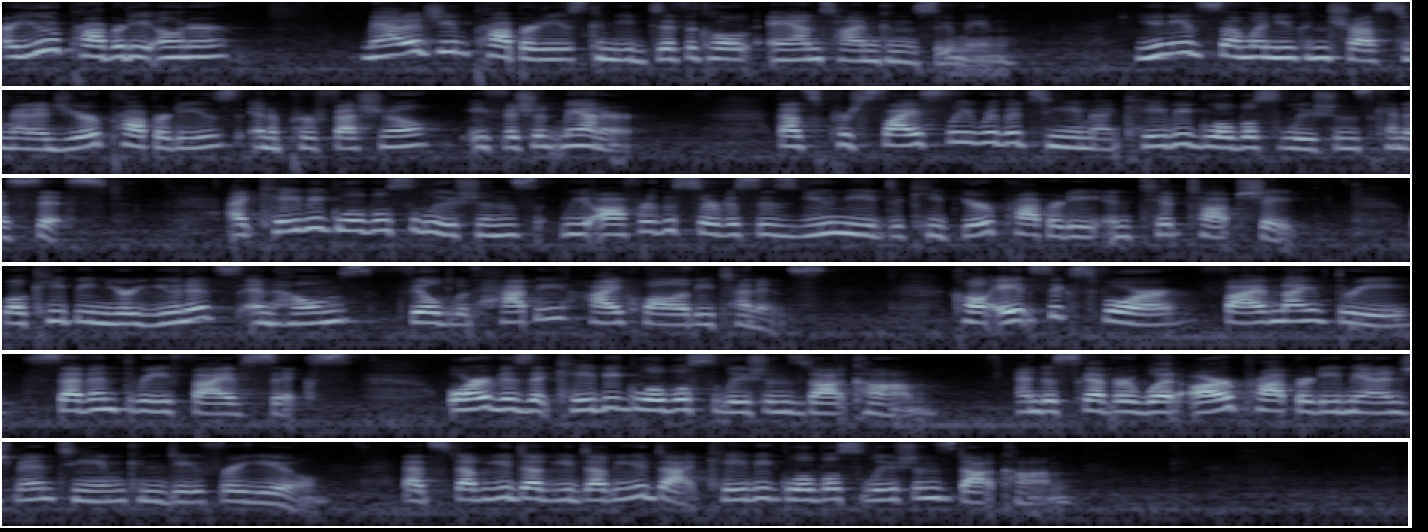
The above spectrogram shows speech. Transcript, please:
Are you a property owner? Managing properties can be difficult and time-consuming. You need someone you can trust to manage your properties in a professional, efficient manner. That's precisely where the team at KB Global Solutions can assist. At KB Global Solutions, we offer the services you need to keep your property in tip-top shape while keeping your units and homes filled with happy, high-quality tenants. Call 864-593-7356 or visit kbglobalsolutions.com and discover what our property management team can do for you. That's www.kbglobalsolutions.com.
